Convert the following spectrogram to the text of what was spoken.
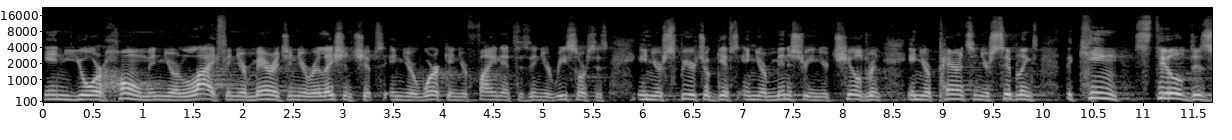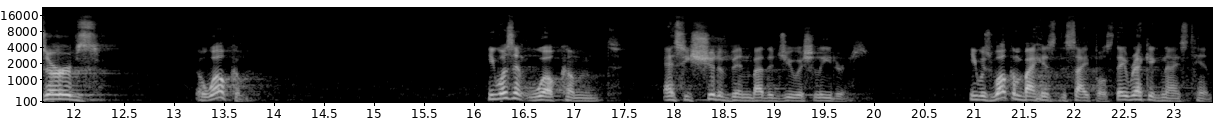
in your home, in your life, in your marriage, in your relationships, in your work, in your finances, in your resources, in your spiritual gifts, in your ministry, in your children, in your parents, in your siblings, the king still deserves a welcome. He wasn't welcomed as he should have been by the Jewish leaders. He was welcomed by his disciples. They recognized him.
